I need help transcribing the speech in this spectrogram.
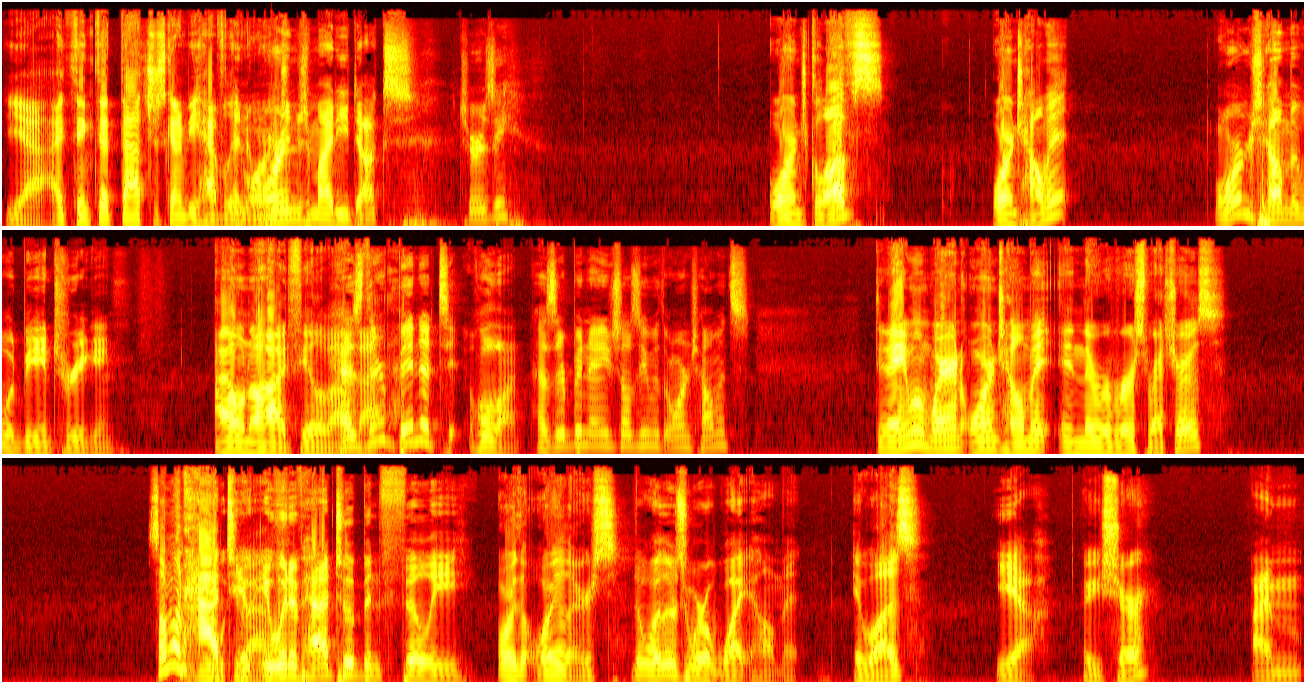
Yeah, I think that that's just going to be heavily an orange. orange Mighty Ducks jersey. Orange gloves? Orange helmet? Orange helmet would be intriguing. I don't know how I'd feel about Has that. Has there been a t- hold on? Has there been an NHL team with orange helmets? Did anyone wear an orange helmet in the reverse retros? Someone had it, to. It, have. it would have had to have been Philly. or the Oilers. The Oilers were a white helmet. It was. Yeah, Are you sure? I'm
